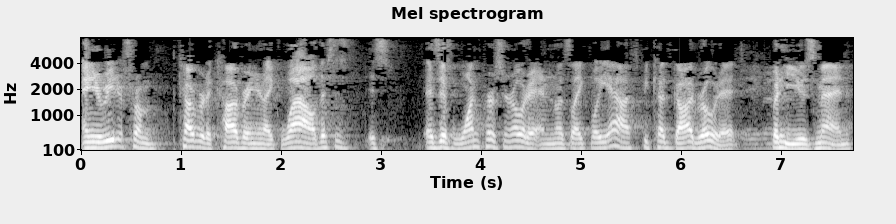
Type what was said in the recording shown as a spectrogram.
And you read it from cover to cover and you're like, wow, this is, it's as if one person wrote it and was like, well yeah, it's because God wrote it, Amen. but He used men.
